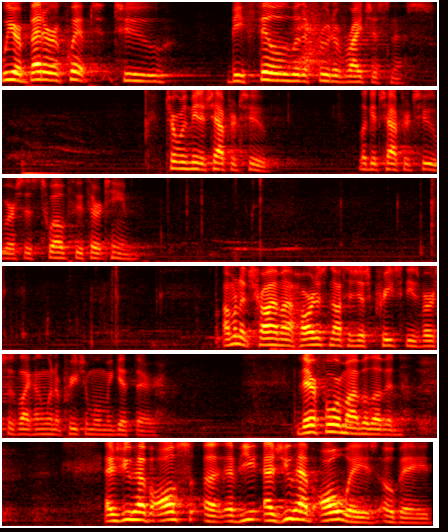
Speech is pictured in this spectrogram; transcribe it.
we are better equipped to be filled with the fruit of righteousness. Turn with me to chapter 2. Look at chapter 2, verses 12 through 13. I'm going to try my hardest not to just preach these verses like I'm going to preach them when we get there. Therefore, my beloved, as you have also uh, you, as you have always obeyed,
